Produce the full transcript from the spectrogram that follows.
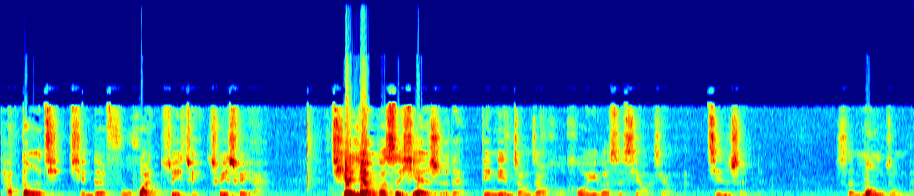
他动情情的呼唤翠翠翠翠啊，前两个是现实的，丁丁张兆和，后一个是想象的、精神的，是梦中的。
